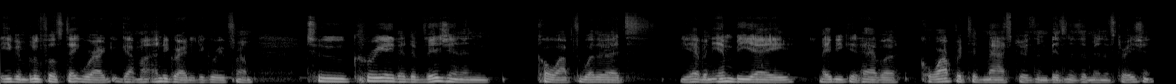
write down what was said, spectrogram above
even Bluefield State, where I got my undergraduate degree from, to create a division in co-ops, whether it's you have an MBA, maybe you could have a cooperative master's in business administration,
